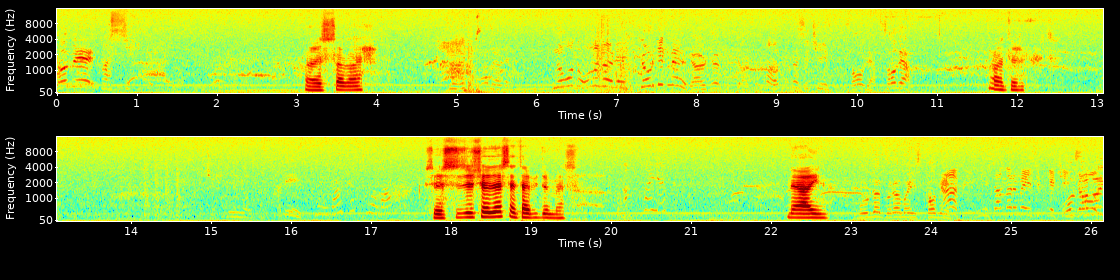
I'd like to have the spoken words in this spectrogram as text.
Tommy! Arasalar. Ne oldu oğlum öyle? Gördün mü? Gördüm, gördüm. Altına sıçayım. Sol yap, sol yap. Kaçıyorlar? Sessizce söylersen tabi. Hayır. Ne hain. Burada duramayız Tommy. Ne yapayım? İnsanları mı ezip geçeyim? O zaman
